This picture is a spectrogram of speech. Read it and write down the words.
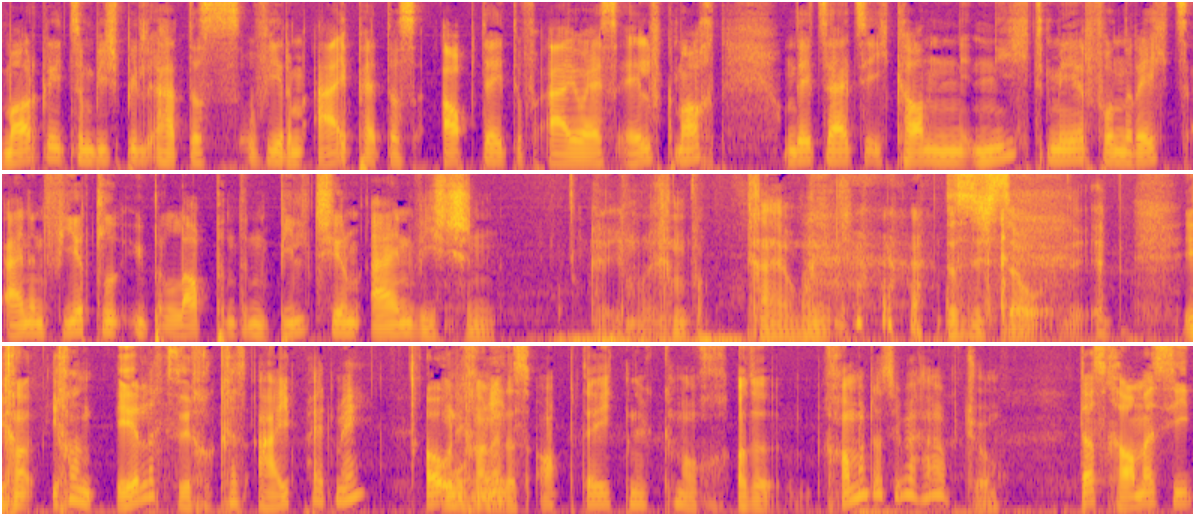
Margret zum Beispiel hat das auf ihrem iPad das Update auf iOS 11 gemacht und jetzt sagt sie, ich kann nicht mehr von rechts einen Viertel überlappenden Bildschirm einwischen. Ich, ich keine Ahnung. Das ist so. Ich habe ich hab, ehrlich gesagt, ich habe kein iPad mehr. Oh, und ich habe das Update nicht gemacht. Oder kann man das überhaupt schon? Das kann man seit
